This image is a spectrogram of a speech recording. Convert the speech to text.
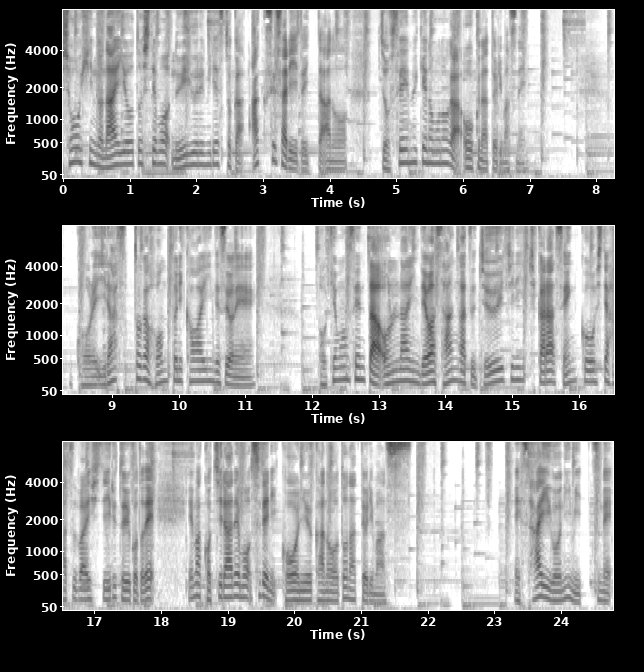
商品の内容としてもぬいぐるみですとかアクセサリーといったあの女性向けのものが多くなっておりますねこれイラストが本当に可愛いんですよねポケモンセンターオンラインでは3月11日から先行して発売しているということで、えまあ、こちらでもすでに購入可能となっております。え最後に3つ目。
